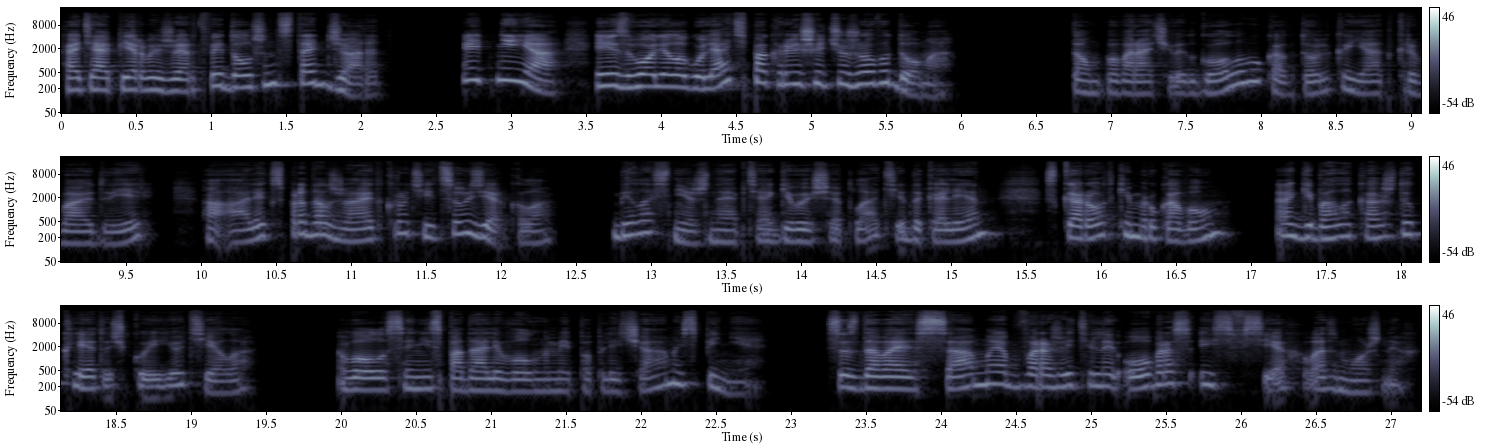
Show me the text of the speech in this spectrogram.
Хотя первой жертвой должен стать Джаред. Ведь не я изволила гулять по крыше чужого дома. Том поворачивает голову, как только я открываю дверь, а Алекс продолжает крутиться у зеркала. Белоснежное обтягивающее платье до колен с коротким рукавом огибало каждую клеточку ее тела. Волосы не спадали волнами по плечам и спине, создавая самый обворожительный образ из всех возможных.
